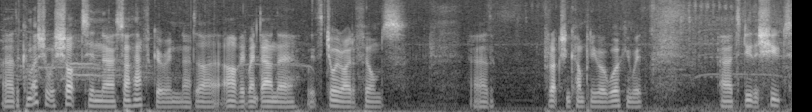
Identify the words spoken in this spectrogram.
Uh, the commercial was shot in uh, South Africa and uh, Arvid went down there with Joyrider Films, uh, the production company we were working with, uh, to do the shoot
